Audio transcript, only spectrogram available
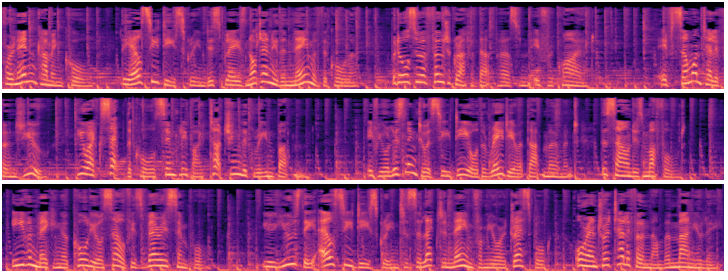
For an incoming call, the LCD screen displays not only the name of the caller, but also a photograph of that person if required. If someone telephones you, you accept the call simply by touching the green button. If you're listening to a CD or the radio at that moment, the sound is muffled. Even making a call yourself is very simple. You use the LCD screen to select a name from your address book or enter a telephone number manually.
